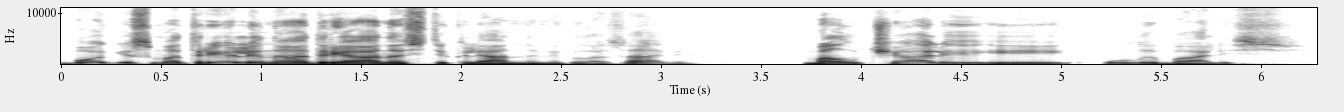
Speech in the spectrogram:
Боги смотрели на Адриана стеклянными глазами, молчали и улыбались.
